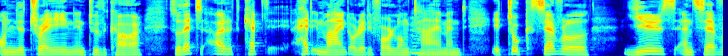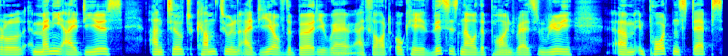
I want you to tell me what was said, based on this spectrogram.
on the train into the car. So that I kept had in mind already for a long mm -hmm. time, and it took several years and several many ideas until to come to an idea of the birdie where mm-hmm. I thought, okay, this is now the point where it's really um, important steps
